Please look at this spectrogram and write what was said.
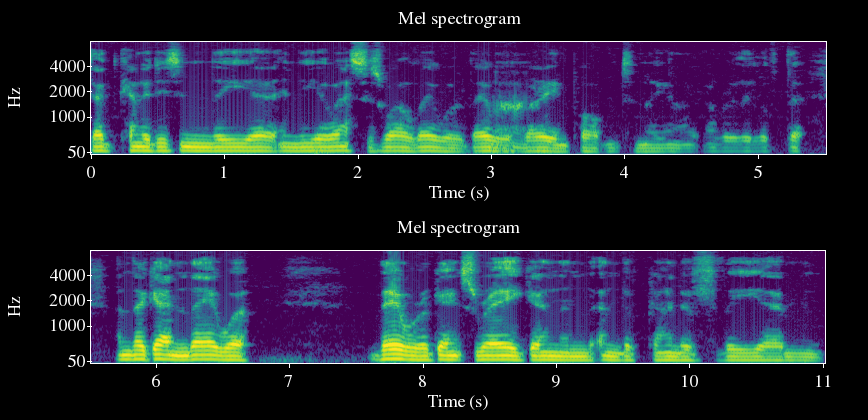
Dead Kennedys in the uh, in the US as well. They were they were very important to me. I, I, really loved it. And again, they were they were against Reagan and, and the kind of the um,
